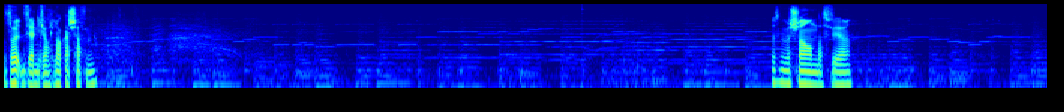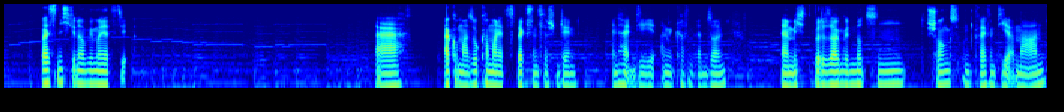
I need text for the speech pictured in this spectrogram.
Sollten sie eigentlich auch locker schaffen. Müssen wir schauen, dass wir... Ich weiß nicht genau, wie man jetzt die... Äh... Ah, guck mal, so kann man jetzt wechseln zwischen den Einheiten, die angegriffen werden sollen. Ähm, ich würde sagen, wir nutzen die Chance und greifen die immer an.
